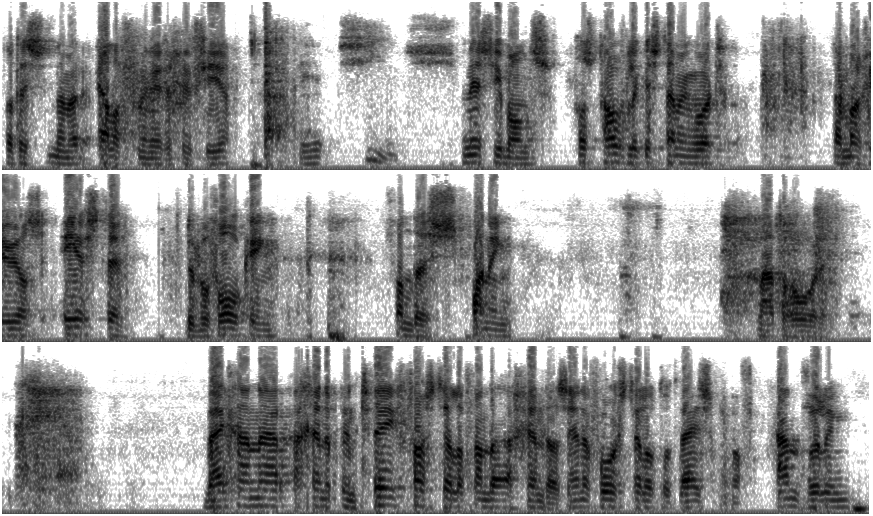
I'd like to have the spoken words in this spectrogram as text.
Dat is nummer 11, meneer de griffier. Meneer Simons, als het hoofdelijke stemming wordt, dan mag u als eerste de bevolking van de spanning laten horen. Wij gaan naar agenda punt 2, vaststellen van de agenda. Zijn er voorstellen tot wijziging of aanvulling?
